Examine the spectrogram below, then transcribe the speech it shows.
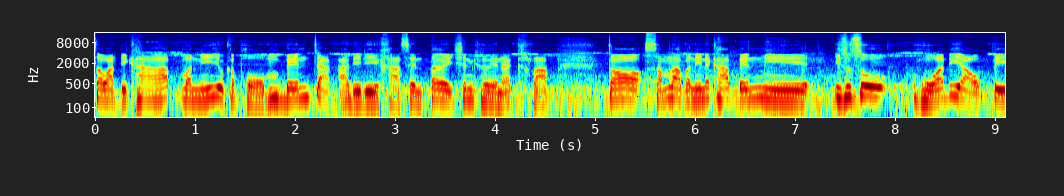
สวัสดีครับ วันนี้อยู่กับผมเบนซ์จาก RDD Car Center อีกเช่นเคยนะครับ ก็สำหรับวันนี้นะครับเบนซ์มี Isuzu หัวเดี่ยวปี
